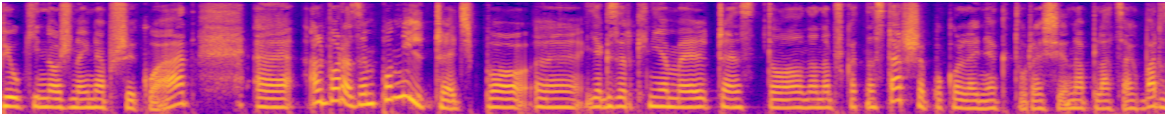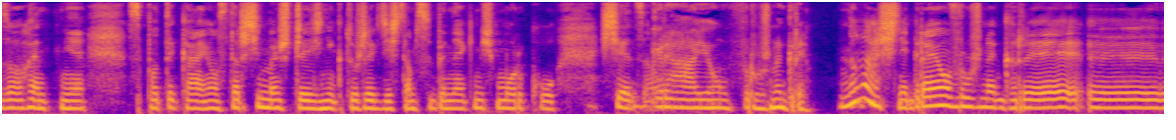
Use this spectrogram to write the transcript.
piłki nożnej na przykład, e, albo razem pomilczeć, bo e, jak zerkniemy często na na przykład na starsze pokolenia, które się na placach bardzo chętnie spotykają, starsi mężczyźni, którzy gdzieś tam sobie na jakimś murku siedzą. Grają w różne gry. No właśnie, grają w różne gry, yy,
